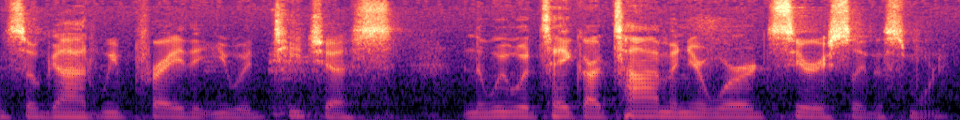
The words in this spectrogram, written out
And so, God, we pray that you would teach us and that we would take our time in your word seriously this morning.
